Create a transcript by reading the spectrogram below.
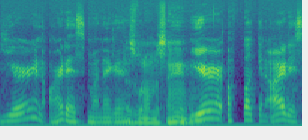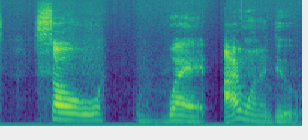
You're an artist, my nigga. That's what I'm saying. You're a fucking artist. So what I want to do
